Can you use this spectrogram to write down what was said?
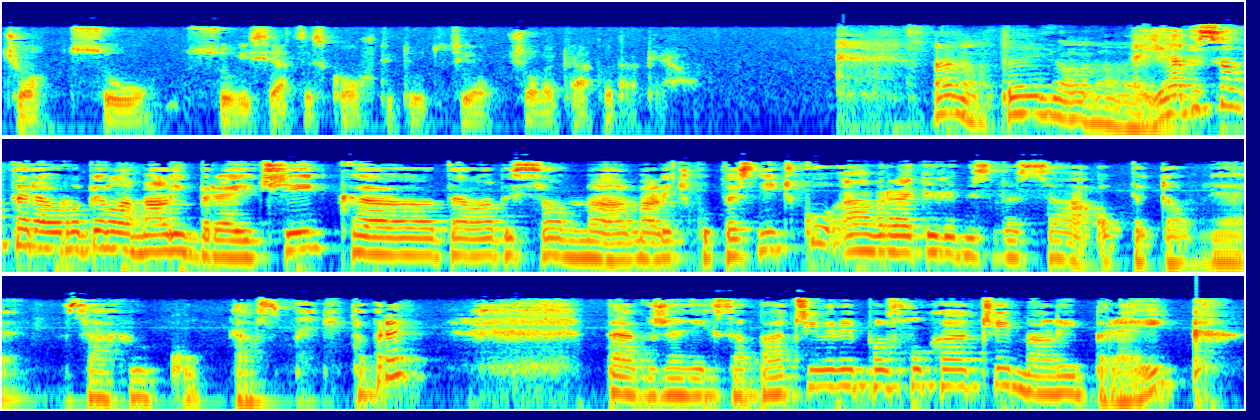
čo sú súvisiace s konštitúciou človeka ako takého. Áno, to je zaujímavé. Ja by som teda urobila malý brejčik, dala by som maličku pesničku a vrátili by sme sa opätovne za chvíľku naspäť. Dobre? Takže nech sa páči, milí poslucháči, malý break.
